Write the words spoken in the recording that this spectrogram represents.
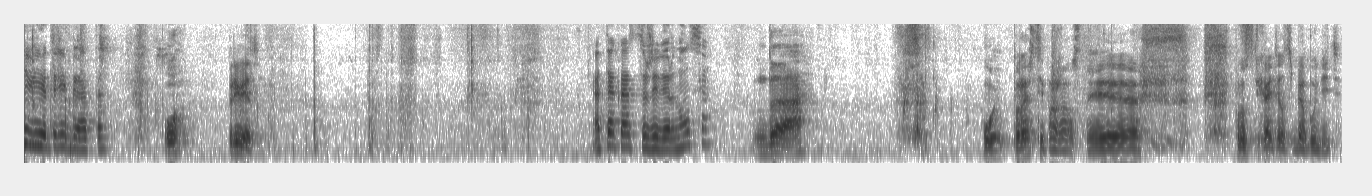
Привет, ребята. О, привет. А ты, оказывается, уже вернулся? Да. Ой, прости, пожалуйста. Я просто не хотел тебя будить.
